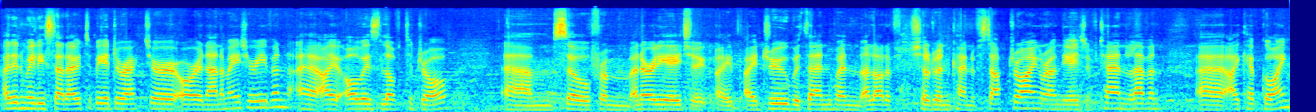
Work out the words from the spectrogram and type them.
I didn't really set out to be a director or an animator even. I, I always loved to draw. Um, so from an early age, I, I, drew, but then when a lot of children kind of stopped drawing around the age of 10, 11, uh, I kept going.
